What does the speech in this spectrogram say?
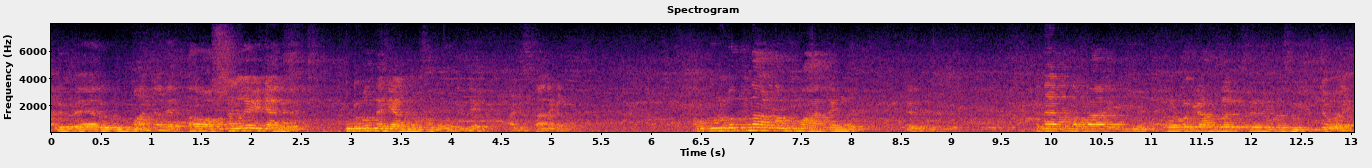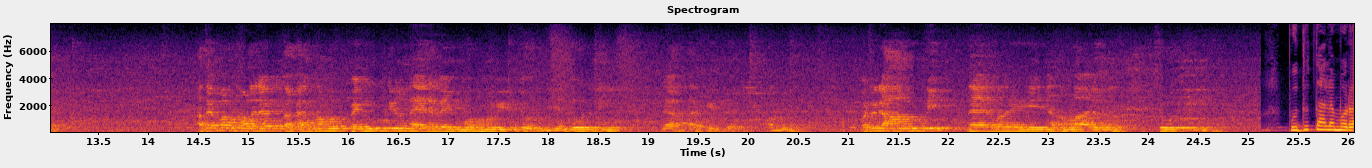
അത് വേറൊരു മാറ്റം. അത് എത്ര വർഷങ്ങൾ കഴിഞ്ഞാലും കുടുംബം തന്നെയാണ് നമ്മുടെ സമൂഹത്തിന്റെ അടിസ്ഥാന ഘടകം. അപ്പൊ കുടുംബത്തിൽ നിന്നാണ് നമുക്ക് മാറ്റങ്ങൾ വരുന്നത്. പിന്നെ നമ്മുടെ ഈ ഫോട്ടോഗ്രാഫർ ഇവിടെ സൂചിപ്പിച്ച പോലെ. അതേപോലെ വളരെ വ്യക്തമാണ്. കാരണം നമ്മൾ പെൺകുട്ടികൾ നേരെ വൈകുമ്പോൾ നമ്മൾ വീട്ടിൽ ചോദിക്കും എന്തോ എന്തുകൊണ്ട് നീ നേരത്തെ വീട്ടിൽ വന്നു പക്ഷെ ഒരു ആൺകുട്ടി നേരെ വന്നു കഴിഞ്ഞാൽ നമ്മൾ ആരും ഒന്ന് ചോദിക്കുന്നില്ല. പുതുതലമുറ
